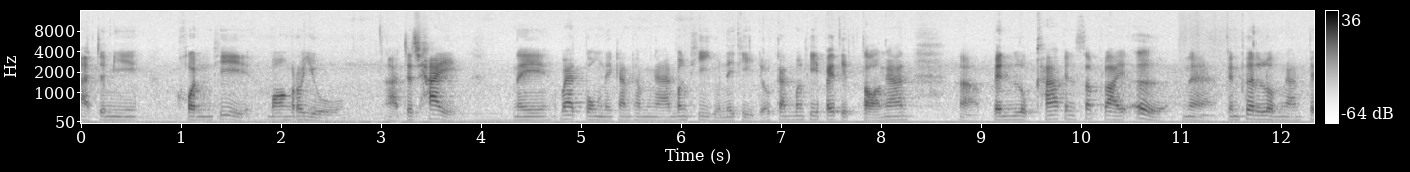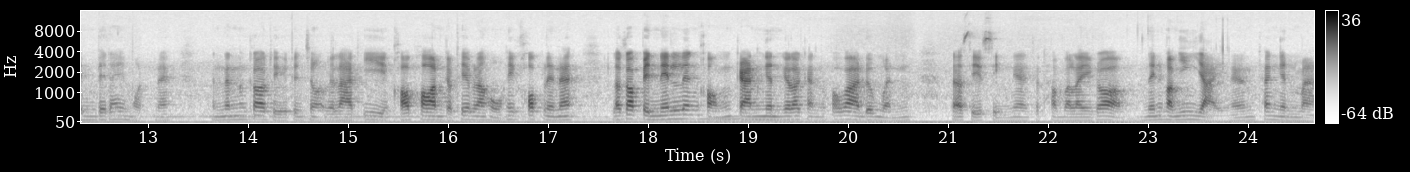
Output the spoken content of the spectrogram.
อาจจะมีคนที่มองเราอยู่ อาจจะใช่ในแวดวงในการทำงานบางทีอยู่ในที่เดียวกันบางทีไปติดต่องาน เป็นลูกค้าเป็นซัพพลายเออร์นะเป็นเพื่อนร่วมงานเป็นไปได้หมดนะดังนั้นก็ถือเป็นจังหวะเวลาที่ขอพรกับเทพราหูให้ครบเลยนะ แล้วก็เป็นเน้นเรื่องของการเงินก็แล้วกัน เพราะว่าดูเหมือนราศีสิงห์เนี่ยจะทำอะไรก็เน้นความยิ่งใหญ่นะถ้าเงินมา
